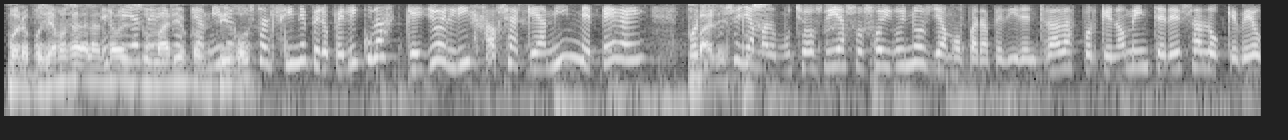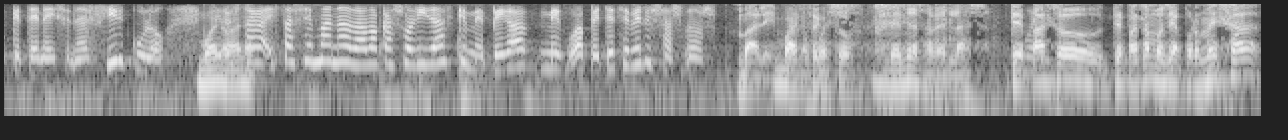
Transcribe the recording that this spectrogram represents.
Bueno, pues ya hemos Es adelantado que el ya te sumario digo que a mí me contigo. gusta el cine, pero películas que yo elija. O sea, que a mí me pega y por Vale, eso os he pues- llamado muchos días, os oigo y no os llamo para pedir entradas porque no me interesa lo que veo que tenéis en el círculo. Bueno, pero esta, Ana. esta semana da la casualidad que me pega, me apetece ver esas dos. Vale, Bueno, perfecto. pues vendrás a verlas. Te Bueno. paso, te pasamos ya por mesa,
